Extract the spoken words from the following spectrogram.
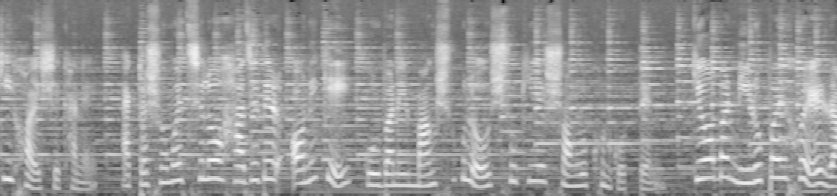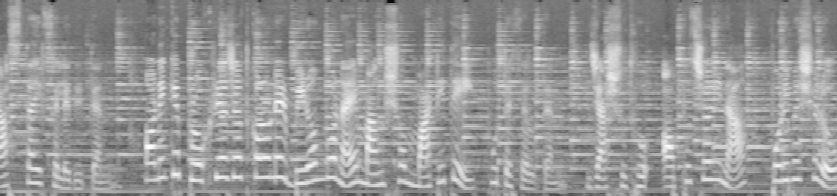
কি হয় সেখানে? একটা সময় ছিল হাজিদের অনেকেই কোরবানির মাংসগুলো শুকিয়ে সংরক্ষণ করতেন। কেউ আবার নিরুপায় হয়ে রাস্তায় ফেলে দিতেন। অনেকে প্রক্রিয়াজাতকরণের বিড়ম্বনায় মাংস মাটিতেই পুঁতে ফেলতেন, যা শুধু অপচয় না, পরিবেশেরও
